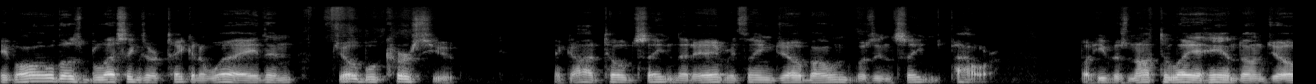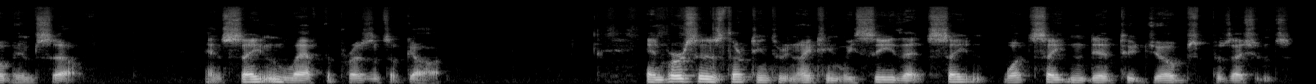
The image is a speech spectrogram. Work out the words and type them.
If all those blessings are taken away, then Job will curse you. And God told Satan that everything Job owned was in Satan's power, but he was not to lay a hand on Job himself. And Satan left the presence of God. In verses 13 through 19, we see that Satan, what Satan did to Job's possessions.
